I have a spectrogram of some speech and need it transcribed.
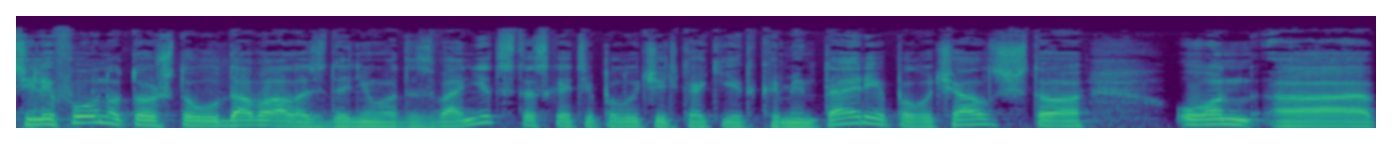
телефону то, что удавалось до него дозвониться, так сказать, и получить какие-то комментарии, получалось, что он э,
